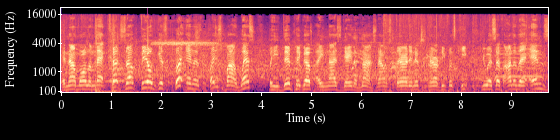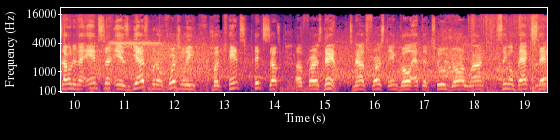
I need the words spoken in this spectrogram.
And now Marlon Mack cuts up field, gets put in his place by West, but he did pick up a nice gain of nine. So now it's third and inches. Can our defense keep USF out of the end zone? And the answer is yes, but unfortunately, McCants picks up a first down. So now it's first and goal at the two-yard line. Single back set,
